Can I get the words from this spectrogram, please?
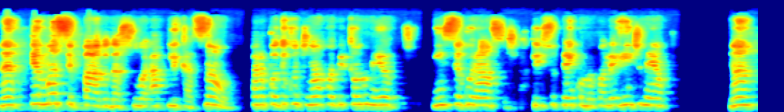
né, emancipado da sua aplicação para poder continuar fabricando medos e inseguranças, porque isso tem, como eu falei, rendimento. Né?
